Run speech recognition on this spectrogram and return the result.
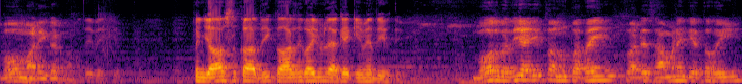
ਬਹੁਤ ਮਾੜੀ ਘਟਨਾ। ਦੇ ਵਿੱਚ। ਪੰਜਾਬ ਸਰਕਾਰ ਦੀ ਕਾਰਜਕਾਰੀ ਨੂੰ ਲੈ ਕੇ ਕਿਵੇਂ ਦੇਖਦੇ ਹੋ? ਬਹੁਤ ਵਧੀਆ ਜੀ ਤੁਹਾਨੂੰ ਪਤਾ ਹੀ ਤੁਹਾਡੇ ਸਾਹਮਣੇ ਜਿੱਤ ਹੋਈ। ਹੈ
